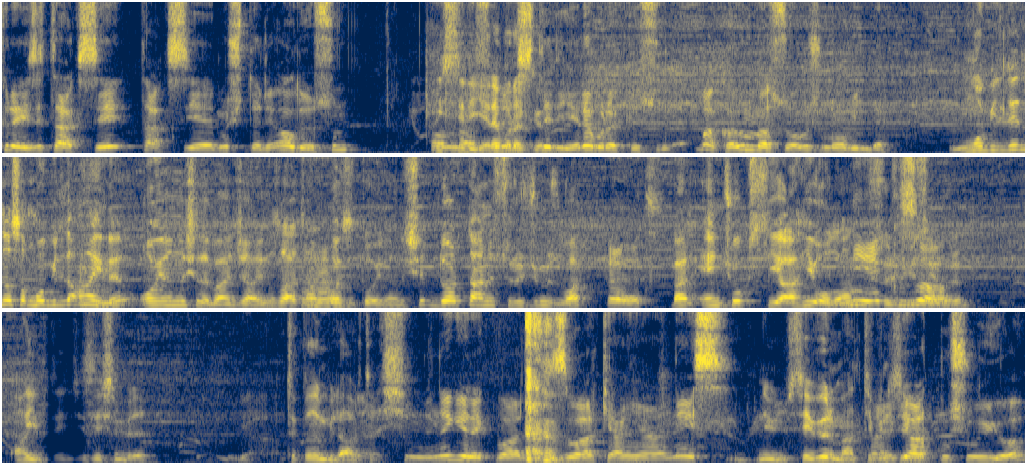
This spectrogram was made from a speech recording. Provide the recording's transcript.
Crazy Taxi. Taksiye müşteri alıyorsun. Ondan İstediği yere bırakıyorum. istediği yere bırakıyorsun. Bakalım nasıl olmuş mobilde. Mobilde nasıl? Mobilde aynı. Oynanışı da bence aynı. Zaten hı. basit oynanışı. Dört tane sürücümüz var. Evet. Ben en çok siyahi olan Niye? sürücüyü Kızı al. seviyorum. Ay zenciyi seçtim bile. Ya, Tıkladım bile artık. ya şimdi ne gerek vardı kız varken ya. Neyse. Ne bileyim seviyorum ben. Tipini Ha, seviyorum. yatmış uyuyor.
